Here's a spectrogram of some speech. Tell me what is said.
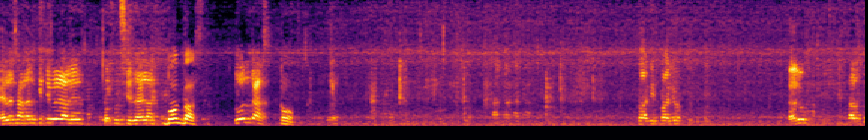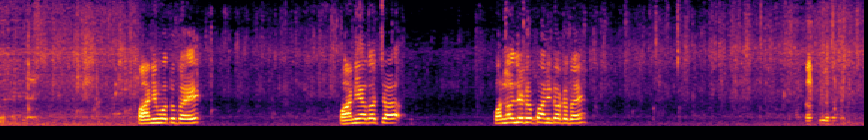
त्याला साधारण किती वेळ लागेल मसूर शिजायला? दोन तास. दोन तास? हो. चालू? पाणी वतत आहे. पाणी आता चा पन्नास लिटर पाणी टाकत आहे आता दोन तास थांबायचं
